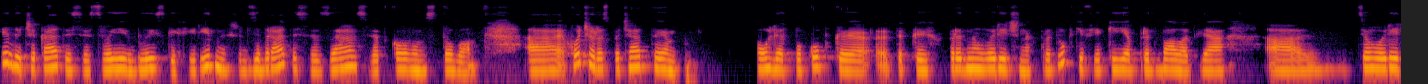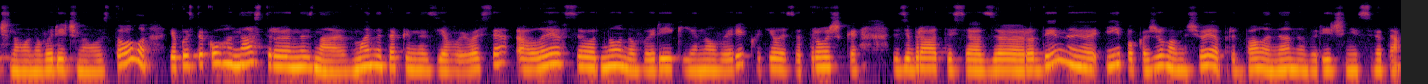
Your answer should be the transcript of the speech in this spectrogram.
і дочекатися своїх близьких і рідних, щоб зібратися за святковим столом. Е, Хочу розпочати огляд покупки е, таких предноворічних продуктів, які я придбала для цьогорічного новорічного столу. Якось такого настрою не знаю. В мене так і не з'явилося, але все одно новий рік є новий рік. Хотілося трошки зібратися з родиною і покажу вам, що я придбала на новорічні свята.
